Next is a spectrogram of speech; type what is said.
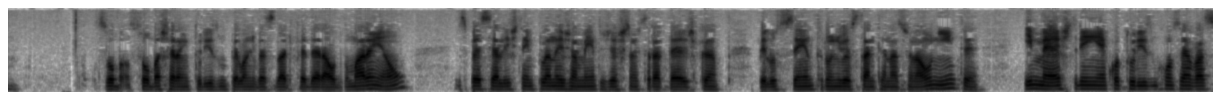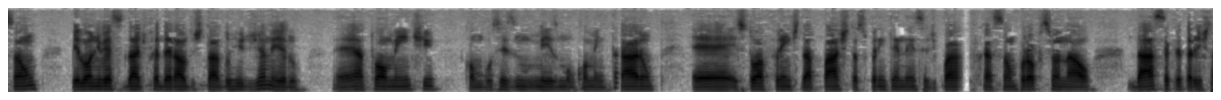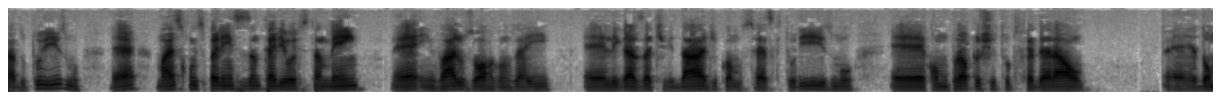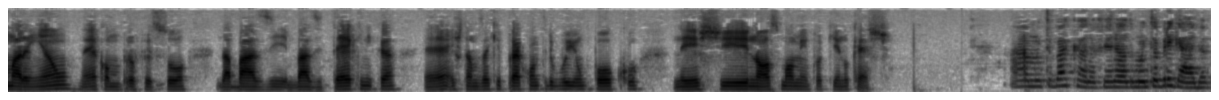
sou, sou bacharel em turismo pela Universidade Federal do Maranhão, especialista em planejamento e gestão estratégica pelo Centro Universitário Internacional Uninter e mestre em ecoturismo e conservação pela Universidade Federal do Estado do Rio de Janeiro. É, atualmente, como vocês mesmo comentaram, é, estou à frente da parte da Superintendência de Qualificação Profissional da Secretaria de Estado do Turismo, é, mas com experiências anteriores também é, em vários órgãos aí é, ligados à atividade, como Sesc Turismo, é, como o próprio Instituto Federal é, do Maranhão, né, como professor da base, base técnica. É, estamos aqui para contribuir um pouco neste nosso momento aqui no cast. Ah, muito bacana, Fernando, muito obrigada.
